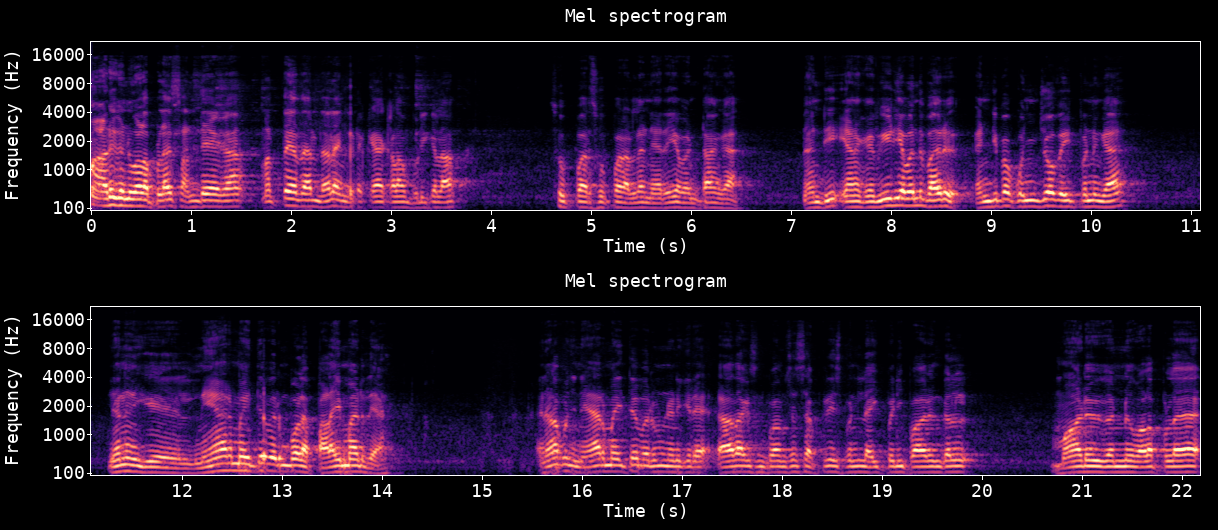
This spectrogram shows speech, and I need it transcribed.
மாடுகன்று வளர்ப்பில் சந்தேகம். மற்ற எதாக இருந்தாலும் எங்கிட்ட கேட்கலாம் பிடிக்கலாம். Super super. எல்லாம் நிறைய வந்துட்டாங்க. நன்றி. எனக்கு வீடியோ வந்து வரும் கண்டிப்பாக கொஞ்சம் வெயிட் பண்ணுங்கள் ஏன்னா இன்றைக்கி நேரமாயிட்டே வரும் போல். பழைய மாடுதே. அதனால் கொஞ்சம் நேரமாயிட்டே வரும்னு நினைக்கிறேன். ராதாகிருஷ்ணன் பாம்ஸை சப்ஸ்கிரைப் பண்ணி லைக் பண்ணி பாருங்கள். மாடு கன்று வளர்ப்பில்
